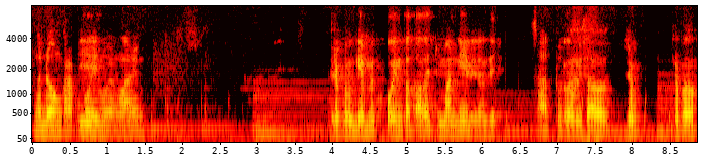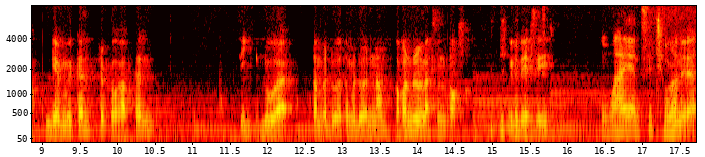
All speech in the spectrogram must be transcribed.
ngedongkrak poin Iya. yang lain. Triple game week poin totalnya cuma ini nanti. Satu. Kalau misal tri- triple game week kan triple captain tiga, dua tambah dua tambah dua enam delapan belas mentok gede sih. Lumayan sih cuman cuma ya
